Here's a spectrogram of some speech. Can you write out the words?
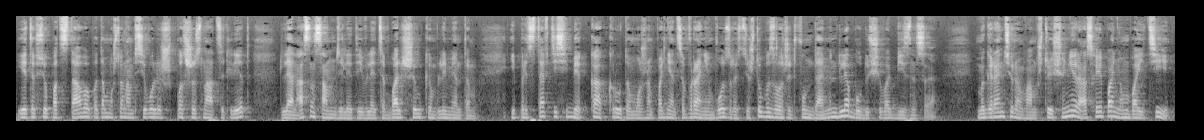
и это все подстава, потому что нам всего лишь по 16 лет. Для нас, на самом деле, это является большим комплиментом. И представьте себе, как круто можно подняться в раннем возрасте, чтобы заложить фундамент для будущего бизнеса. Мы гарантируем вам, что еще не раз хайпанем в IT.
